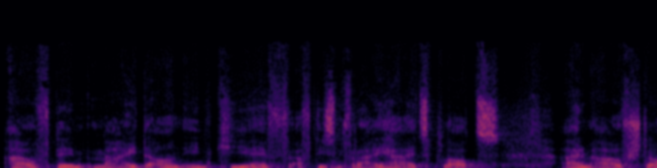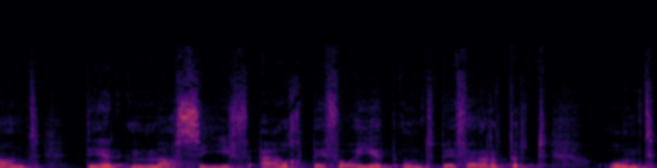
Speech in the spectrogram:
auf dem Maidan in Kiew, auf diesem Freiheitsplatz, einem Aufstand, der massiv auch befeuert und befördert und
